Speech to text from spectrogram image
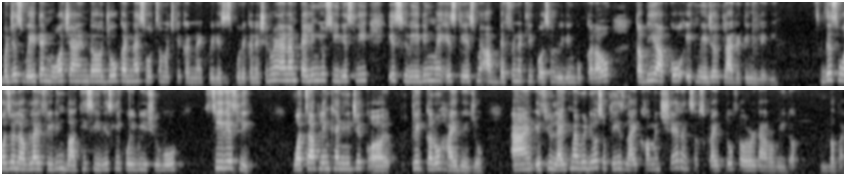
but just wait and watch and जो करना है, सोच समझ के करना है एक्वेरियस इस पूरे कनेक्शन में. And I am telling you seriously इस रीडिंग में, इस केस में आप डेफिनेटली पर्सनल रीडिंग बुक कराओ, तभी आपको एक मेजर क्लैरिटी मिलेगी. This was your love life reading बाकी सीरियसली कोई भी इशू हो सीरियसली व्हाट्सएप लिंक है नीचे क्लिक करो हाई भेजो. And if you like my video so please like comment share and subscribe to Floral Tarot Reader bye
